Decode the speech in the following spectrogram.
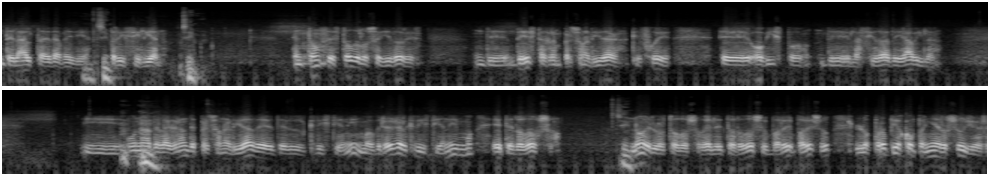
de la Alta Edad Media, Sí. Prisciliano. Sí. Entonces todos los seguidores de, de esta gran personalidad que fue eh, obispo de la ciudad de Ávila y una de las grandes personalidades del cristianismo, pero era el cristianismo heterodoxo, Sí. no el ortodoxo, el heterodoxo, por, por eso los propios compañeros suyos,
